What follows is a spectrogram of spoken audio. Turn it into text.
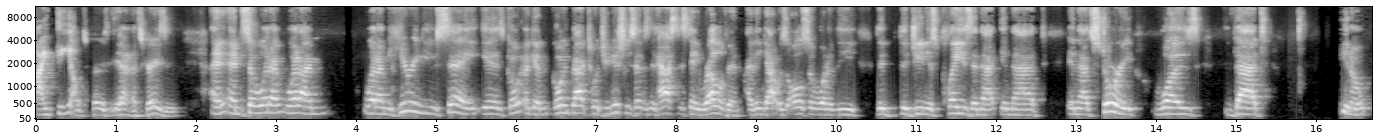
ideal. That's crazy. Yeah, that's crazy. And, and so what I what I'm what I'm hearing you say is go again going back to what you initially said is it has to stay relevant. I think that was also one of the the, the genius plays in that in that in that story was that you know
